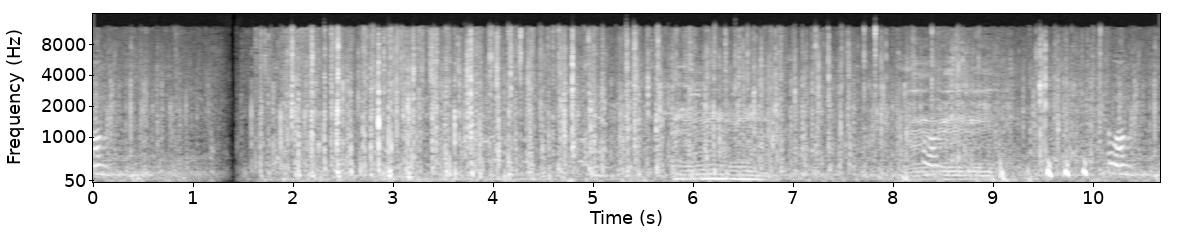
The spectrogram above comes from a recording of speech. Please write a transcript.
on. Come on.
